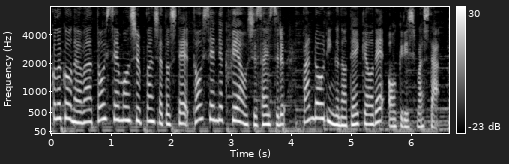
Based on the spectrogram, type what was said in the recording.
このコーナーは投資専門出版社として投資戦略フェアを主催するパンローリングの提供でお送りしました。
